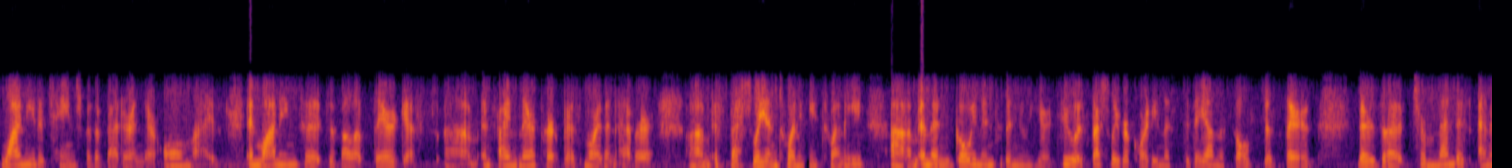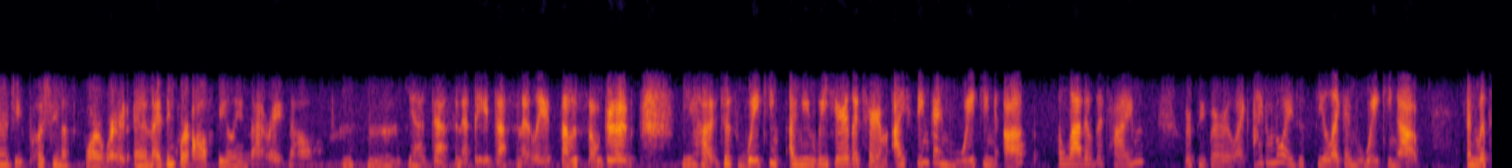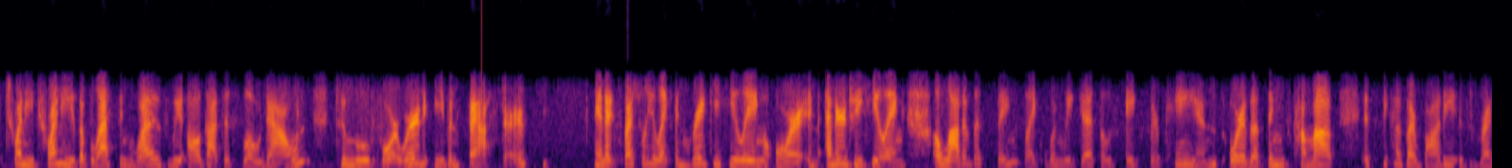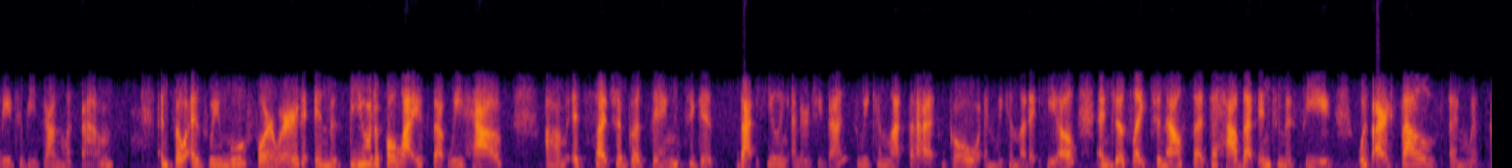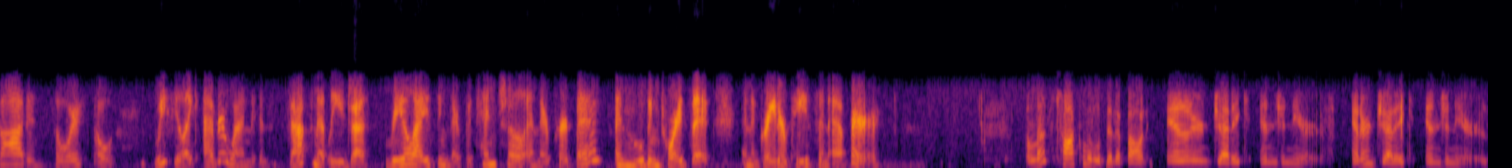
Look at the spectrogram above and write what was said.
wanting to change for the better in their own lives and wanting to develop their gifts um, and find their purpose more than ever, um, especially in 2020. Um, and then going into the new year too, especially recording this today on the solstice, there's there's a tremendous energy pushing us forward, and I think we're all feeling that right now. Mm-hmm. Yeah, definitely, definitely. That was so good. Yeah, just waking. I mean, we hear the term. I think I'm waking up a lot of the times, where people are like, I don't know. I just feel like I'm waking up. And with 2020, the blessing was we all got to slow down to move forward even faster and especially like in reiki healing or in energy healing a lot of the things like when we get those aches or pains or the things come up it's because our body is ready to be done with them. And so as we move forward in this beautiful life that we have um, it's such a good thing to get that healing energy dense, we can let that go and we can let it heal. And just like Jinelle said, to have that intimacy with ourselves and with God and Source. So we feel like everyone is definitely just realizing their potential and their purpose and moving towards it in a greater pace than ever. Well, let's talk a little bit about energetic engineers. Energetic engineers.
